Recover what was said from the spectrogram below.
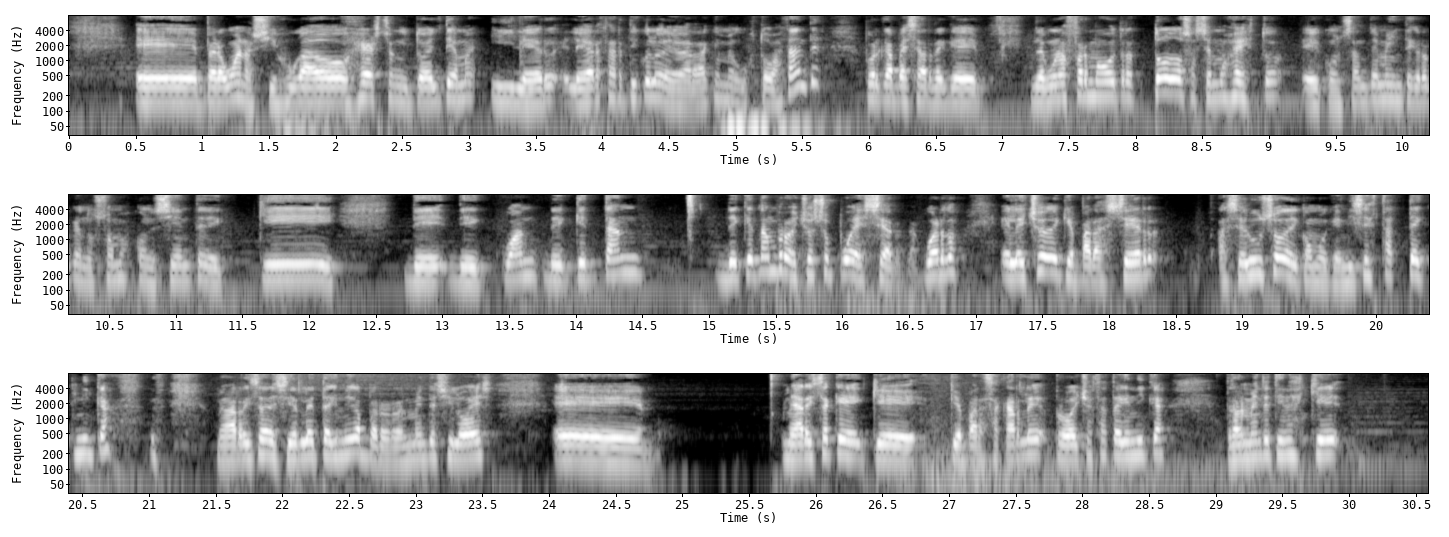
Eh, pero bueno, sí he jugado Hearthstone y todo el tema. Y leer, este artículo de verdad que me gustó bastante. Porque a pesar de que de alguna forma u otra todos hacemos esto eh, constantemente, creo que no somos conscientes de qué. De, de, de qué tan de qué tan provechoso puede ser, ¿de acuerdo? El hecho de que para hacer, hacer uso de, como quien dice, esta técnica, me da risa decirle técnica, pero realmente sí lo es, eh, me da risa que, que, que para sacarle provecho a esta técnica, realmente tienes que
